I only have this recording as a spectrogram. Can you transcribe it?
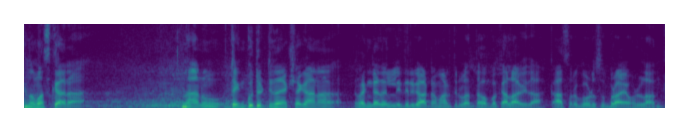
ನಮಸ್ಕಾರ. ನಾನು ತೆಂಕುತಿಟ್ಟಿನ ಯಕ್ಷಗಾನ ರಂಗದಲ್ಲಿ ತಿರುಗಾಟ ಮಾಡ್ತಿರುವಂತಹ ಒಬ್ಬ ಕಲಾವಿದ, ಕಾಸರಗೋಡು ಸುಬ್ರಾಯ ಹೊಳ್ಳ ಅಂತ.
